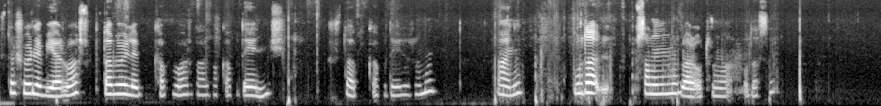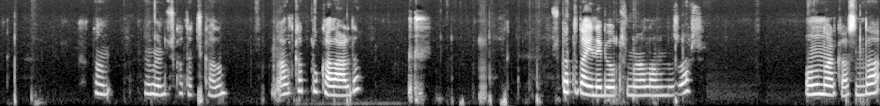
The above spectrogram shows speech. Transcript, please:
Şurada şöyle bir yer var. Burada böyle bir kapı var galiba. Kapı değilmiş. Şurada kapı değil o zaman. Aynen. Burada salonumuz var oturma odası. Şuradan hemen üst kata çıkalım. Alt kat bu kadardı. Katta da yine bir oturma alanımız var. Onun arkasında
